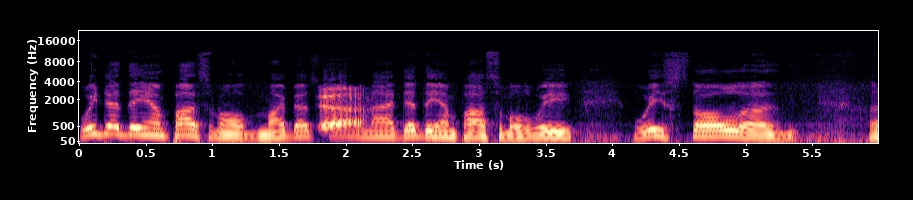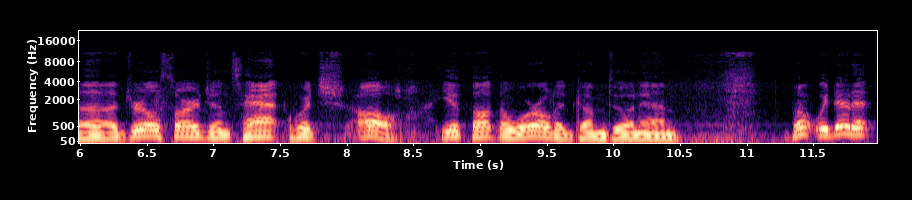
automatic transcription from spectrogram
we did the impossible. My best Yeah. friend and I did the impossible. We we stole a, uh, drill sergeant's hat, which oh, you thought the world had come to an end, but we did it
